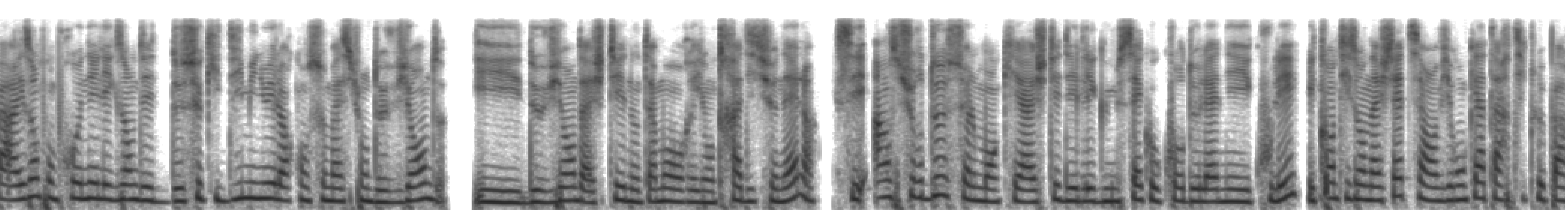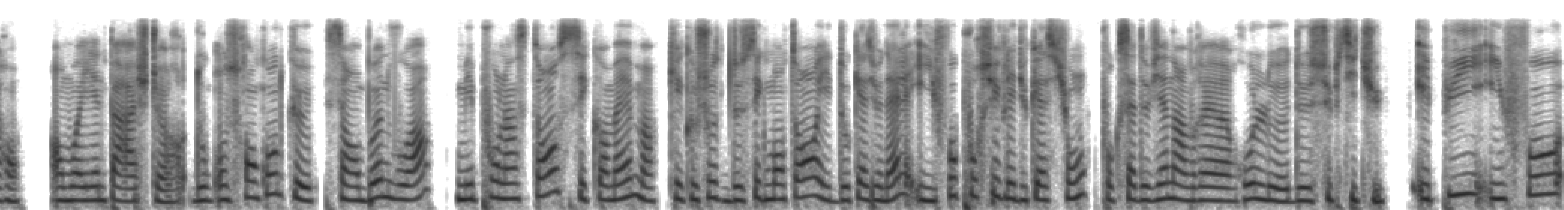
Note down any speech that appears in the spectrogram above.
Par exemple, on prenait l'exemple de ceux qui diminuaient leur consommation de viande et de viande achetée notamment au rayon traditionnel. C'est un sur deux seulement qui a acheté des légumes secs au cours de l'année écoulée. Et quand ils en achètent, c'est environ quatre articles par an en moyenne par acheteur. Donc on se rend compte que c'est en bonne voie, mais pour l'instant, c'est quand même quelque chose de segmentant et d'occasionnel. Il faut poursuivre l'éducation pour que ça devienne un vrai rôle de substitut. Et puis, il faut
